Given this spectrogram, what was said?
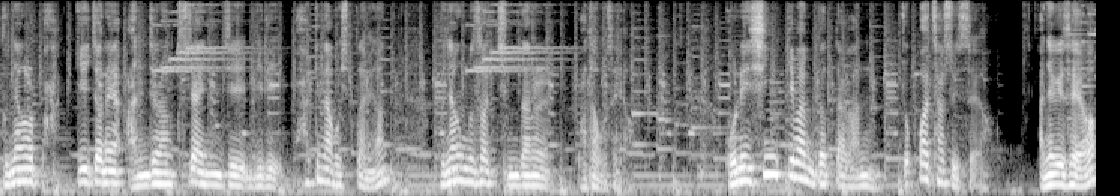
분양을 받기 전에 안전한 투자인지 미리 확인하고 싶다면 분양 문서 진단을 받아보세요. 본인 신기만 믿었다간 쪽박찰 수 있어요. 안녕히 계세요.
